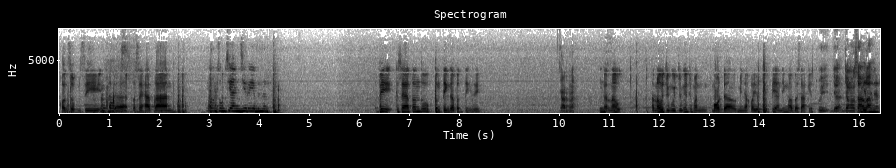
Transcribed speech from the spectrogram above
konsumsi, ada kesehatan. Konsumsi anjir ya bener. Tapi kesehatan tuh penting gak penting sih. karena Karena karena ujung-ujungnya cuma modal minyak kayu putih anjing mabah sakit. wih ja- jangan Iya salah bener.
